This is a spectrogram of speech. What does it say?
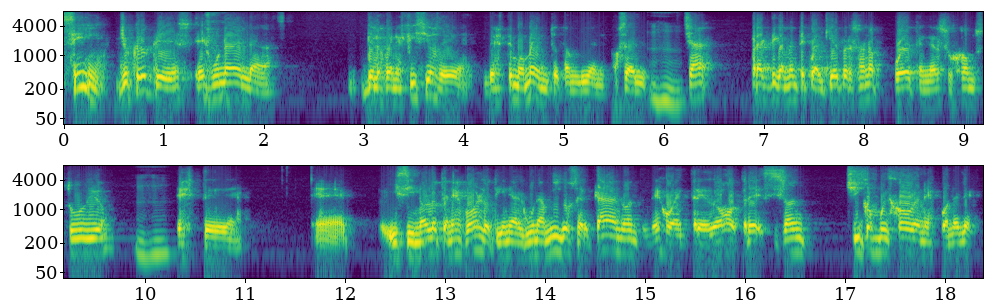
Sí, yo creo que es, es una de las de los beneficios de, de este momento también. O sea, ya prácticamente cualquier persona puede tener su home studio, este, eh, y si no lo tenés vos, lo tiene algún amigo cercano, ¿entendés? O entre dos o tres, si son chicos muy jóvenes, ponele,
